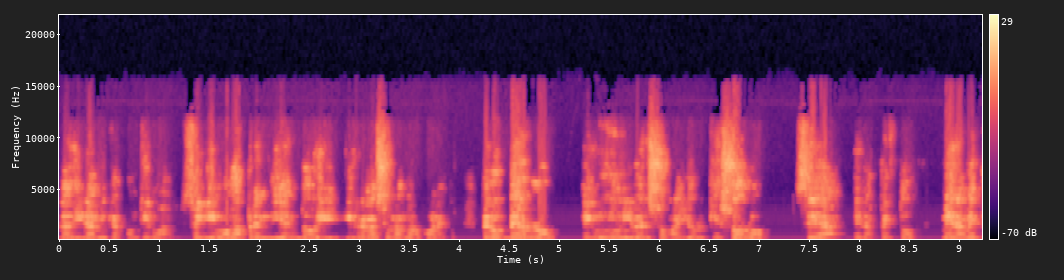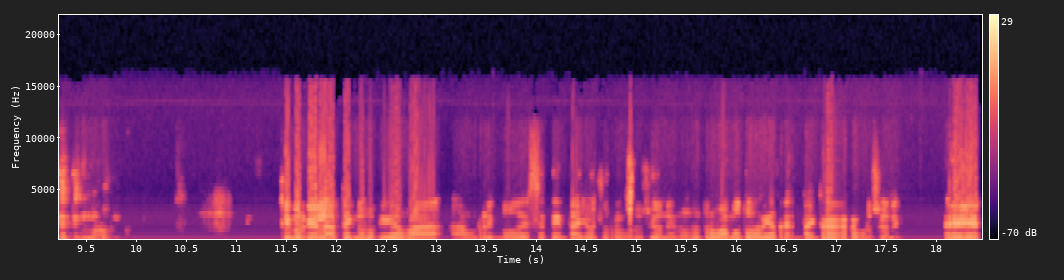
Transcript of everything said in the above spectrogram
la dinámica continúa. Seguimos aprendiendo y, y, relacionándonos con esto, pero verlo en un universo mayor que solo sea el aspecto meramente tecnológico. Sí, porque la tecnología va a un ritmo de 78 revoluciones, nosotros vamos todavía a 33 revoluciones. Eh,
